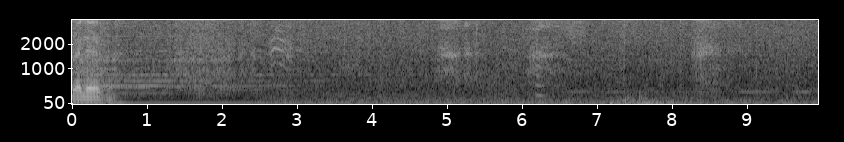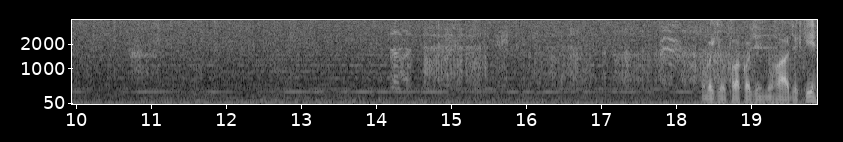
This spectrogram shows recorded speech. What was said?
Beleza. Vamos ver quem vai falar com a gente no rádio aqui.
